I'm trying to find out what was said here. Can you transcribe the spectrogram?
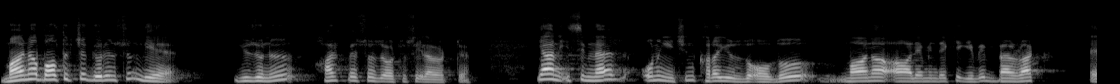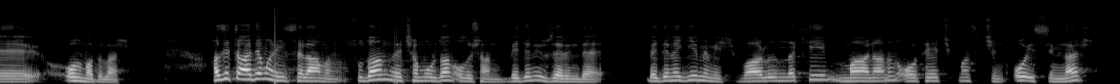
Mana baltıkça görünsün diye yüzünü harf ve söz örtüsüyle örttü. Yani isimler onun için kara yüzlü oldu. Mana alemindeki gibi berrak e, olmadılar. Hz. Adem Aleyhisselam'ın sudan ve çamurdan oluşan bedeni üzerinde bedene girmemiş varlığındaki mananın ortaya çıkması için o isimler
